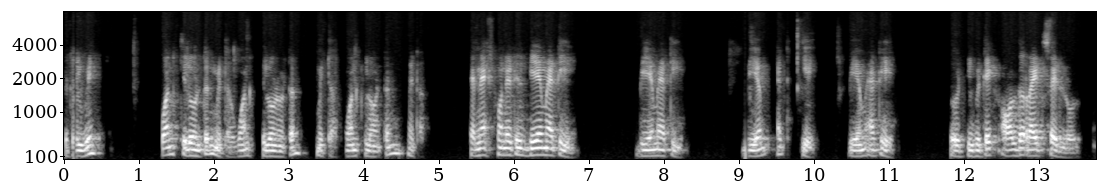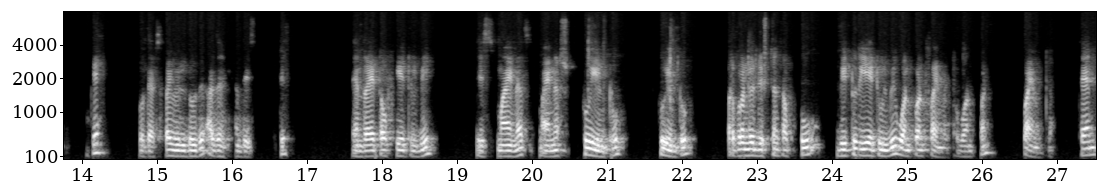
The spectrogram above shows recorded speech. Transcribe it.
It will be 1 kilonewton meter. 1 kilonewton meter. 1 kilonewton meter. The next one it is BM at E. BM at E. BM at A. BM at A. So it will take all the right side load. Okay. So that's why we'll do the assumption this. Okay. Then right of A it will be is minus minus 2 into 2 into perpendicular distance up to B to A it will be 1.5 meter 1.5 meter then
